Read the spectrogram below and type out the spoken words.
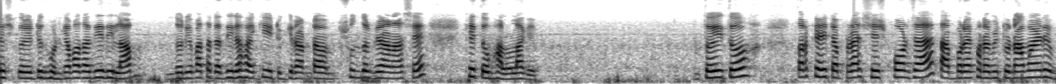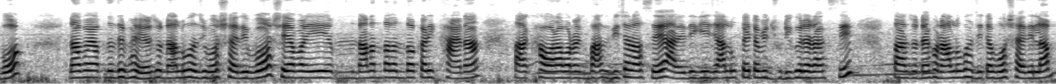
বেশি করে একটু ধনিয়া পাতা দিয়ে দিলাম। ধনিয়া পাতাটা দিলে হয় কি, একটু গ্রানটা সুন্দর গ্রান আসে, খেতেও ভালো লাগে। তো এই তো তরকারিটা প্রায় শেষ পর্যায়ে। তারপরে এখন আমি একটু নামায় নেব। নামায় আপনাদের ভাইয়ের জন্য আলু ভাজি বসায় দিব। সে আবার এই নানান নানান তরকারি খায় না। তার খাওয়ার আবার অনেক বাস বিচার আছে। আর এদিকে এই যে আলু কাইটা আমি ঝুড়ি করে রাখছি, তার জন্য এখন আলু ভাজিটা বসায় দিলাম।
